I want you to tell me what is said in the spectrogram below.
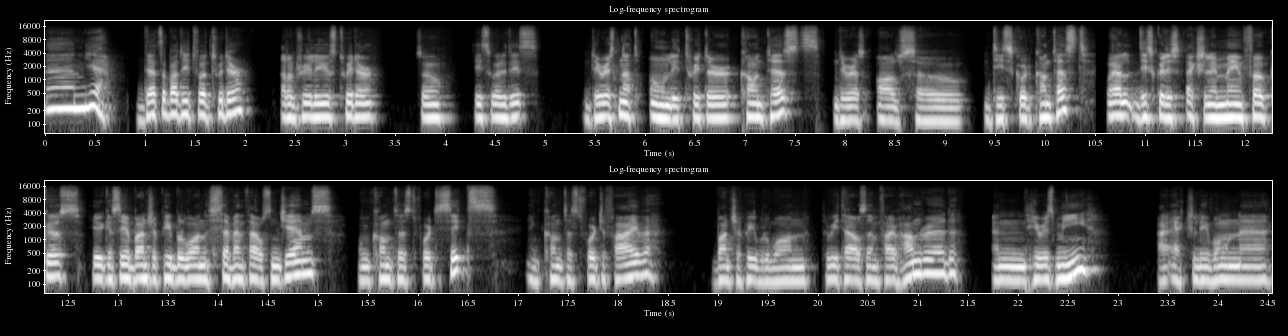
And yeah, that's about it for Twitter. I don't really use Twitter, so this is what it is. There is not only Twitter contests, there is also Discord contest. Well, Discord is actually main focus. Here you can see a bunch of people won 7,000 gems on contest 46. In contest 45, a bunch of people won 3,500. And here is me. I actually won uh,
